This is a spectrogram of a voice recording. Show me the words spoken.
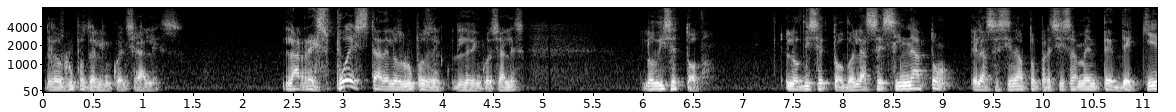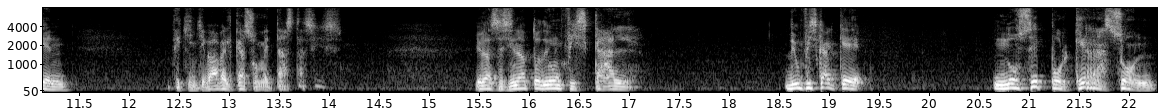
de los grupos delincuenciales, la respuesta de los grupos delincuenciales, lo dice todo, lo dice todo. El asesinato, el asesinato precisamente de quién, de quien llevaba el caso Metástasis, el asesinato de un fiscal, de un fiscal que no sé por qué razón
